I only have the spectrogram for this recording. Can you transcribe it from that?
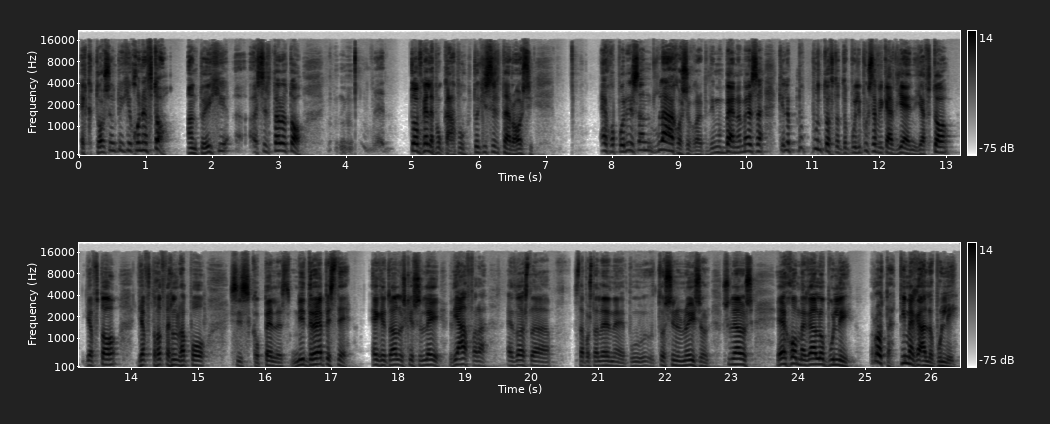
Εκτός αν το είχε χωνευτό. Αν το είχε συρταρωτό. Το έβγαλε από κάπου, το είχε συρταρώσει. Έχω απορίε σαν βλάχος εγώ, επειδή μου μπαίνω μέσα και λέω πού, πού είναι το αυτό το πουλί, πού ξαφνικά βγαίνει; Γι' αυτό, γι' αυτό, γι' αυτό θέλω να πω στις κοπέλες, μην τρέπεστε. Έχει το άλλος και σου λέει διάφορα εδώ στα, στα πώς τα λένε, που, το συνεννοήσεων. Σου λέει έχω μεγάλο πουλί. Ρώτα, τι μεγάλο πουλί;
